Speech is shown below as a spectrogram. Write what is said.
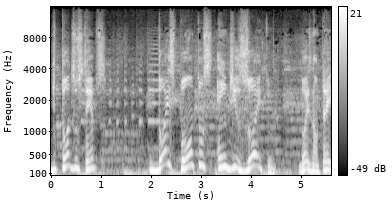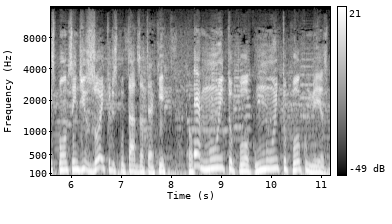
de todos os tempos. Dois pontos em 18. Dois não, três pontos em 18 disputados até aqui. É muito pouco, muito pouco mesmo.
